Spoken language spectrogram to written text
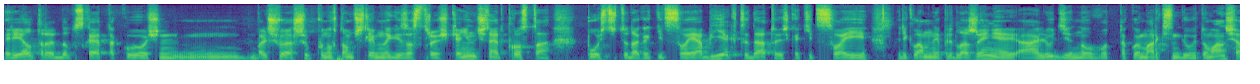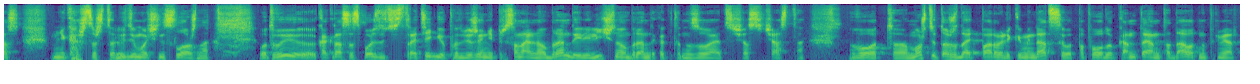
риэлторы допускают такую очень большую ошибку, ну, в том числе и многие застройщики. Они начинают просто постить туда какие-то свои свои объекты, да, то есть какие-то свои рекламные предложения, а люди, ну, вот такой маркетинговый туман сейчас, мне кажется, что людям очень сложно. Вот вы как раз используете стратегию продвижения персонального бренда или личного бренда, как это называется сейчас часто. Вот. Можете тоже дать пару рекомендаций вот по поводу контента, да, вот, например,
